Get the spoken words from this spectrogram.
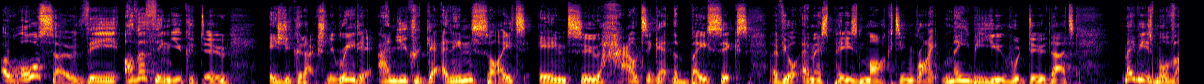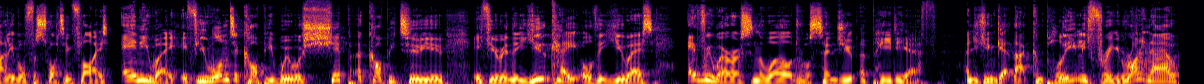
Oh, also, the other thing you could do is you could actually read it and you could get an insight into how to get the basics of your MSP's marketing right. Maybe you would do that. Maybe it's more valuable for swatting flies. Anyway, if you want a copy, we will ship a copy to you. If you're in the UK or the US, everywhere else in the world, we'll send you a PDF. And you can get that completely free right now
